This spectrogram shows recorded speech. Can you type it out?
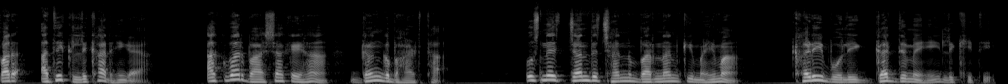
पर अधिक लिखा नहीं गया। अकबर बादशाह के यहाँ गंग भाट था। उसने चंद छन वर्णन की महिमा खड़ी बोली गद्य में ही लिखी थी।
